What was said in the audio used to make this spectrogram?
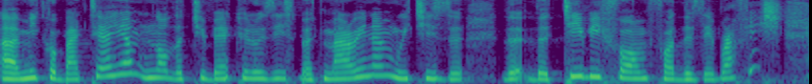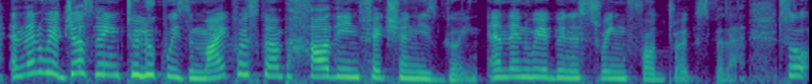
uh, Mycobacterium, not the tuberculosis, but marinum, which is the, the, the, TB form for the zebrafish. And then we're just going to look with the microscope how the infection is going. And then we're going to string for drugs for that. So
